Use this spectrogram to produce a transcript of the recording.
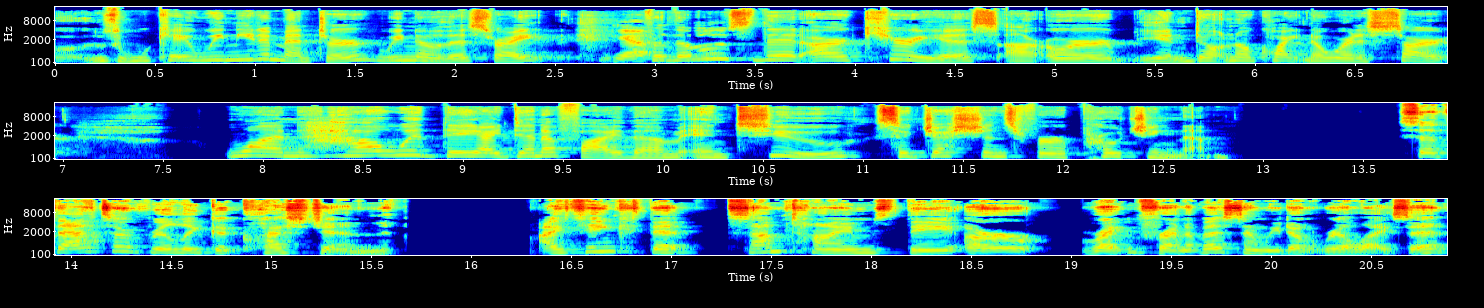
okay, we need a mentor. We know this, right? Yeah. For those that are curious or, or you know, don't know quite know where to start, one, how would they identify them? And two, suggestions for approaching them. So that's a really good question. I think that sometimes they are right in front of us and we don't realize it.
